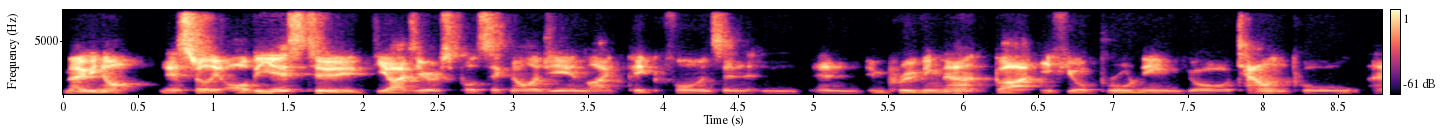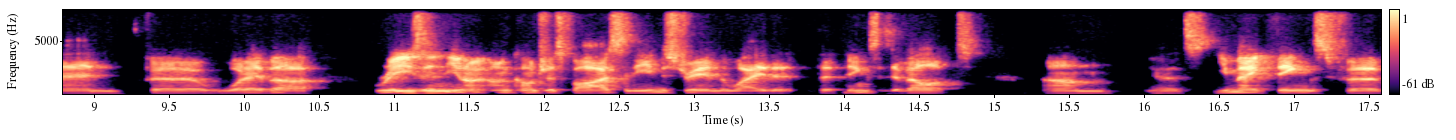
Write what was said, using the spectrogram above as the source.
maybe not necessarily obvious to the idea of sports technology and like peak performance and, and, and, improving that. But if you're broadening your talent pool and for whatever reason, you know, unconscious bias in the industry and the way that, that things are developed, um, you, know, you make things for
